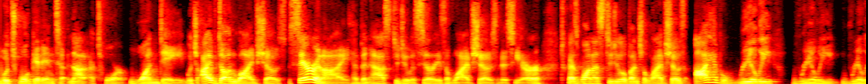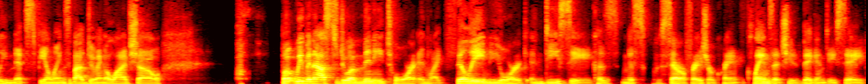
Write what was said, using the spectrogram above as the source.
Which we'll get into, not a tour, one date, which I've done live shows. Sarah and I have been asked to do a series of live shows this year. Do you guys want us to do a bunch of live shows? I have really, really, really mixed feelings about doing a live show. But we've been asked to do a mini tour in like Philly, New York, and DC because Miss Sarah Fraser claim, claims that she's big in DC.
